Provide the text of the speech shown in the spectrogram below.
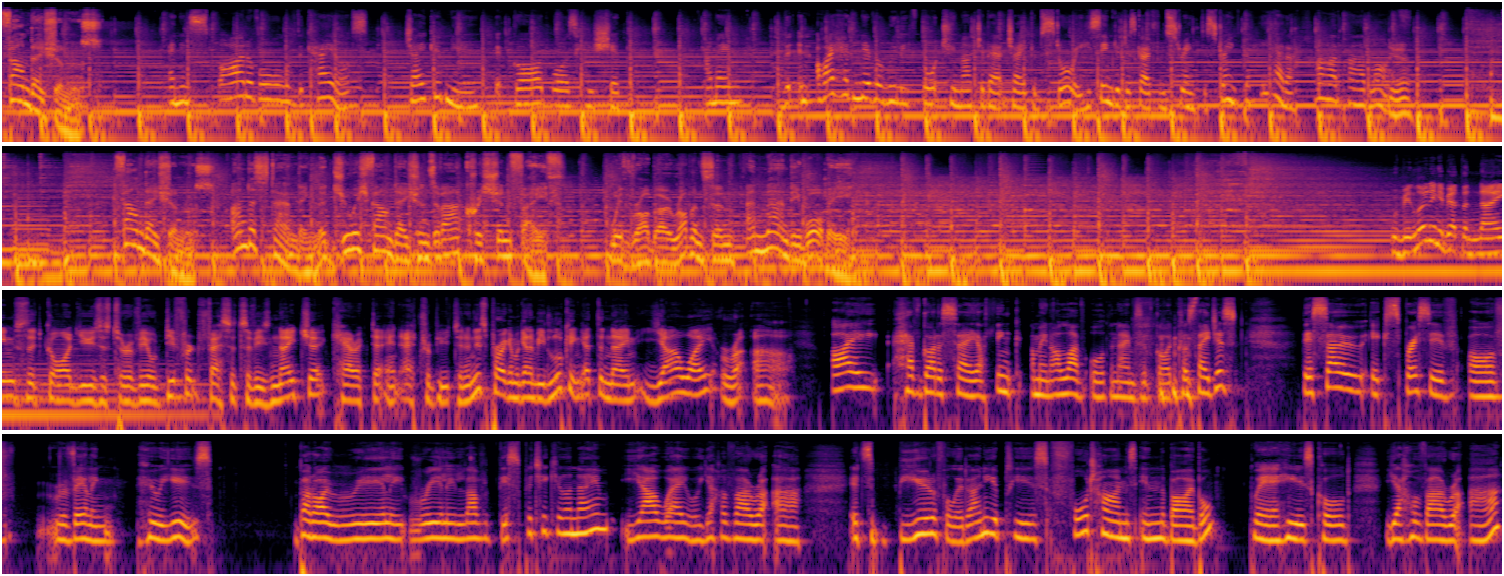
Foundations. And in spite of all of the chaos, Jacob knew that God was his shepherd. I mean, the, and I had never really thought too much about Jacob's story. He seemed to just go from strength to strength, but he had a hard, hard life. Yeah. Foundations. Understanding the Jewish foundations of our Christian faith. With Robbo Robinson and Mandy Warby. We've been learning about the names that God uses to reveal different facets of his nature, character, and attributes. And in this program, we're going to be looking at the name Yahweh Ra'ah. I have got to say, I think, I mean, I love all the names of God because they just, they're so expressive of revealing who He is. But I really, really love this particular name, Yahweh or Yahweh Ra'ah. It's beautiful. It only appears four times in the Bible where he is called Yahovah Ra'ah.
